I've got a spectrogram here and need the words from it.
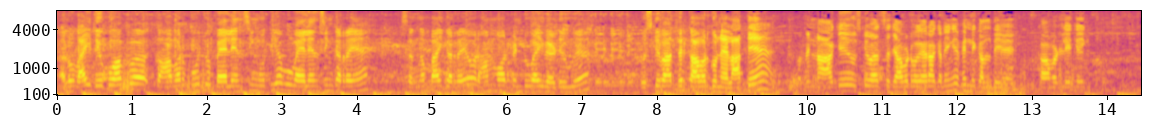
Hello भाई, देखो अब कांवर को जो बैलेंसिंग होती है, वो बैलेंसिंग कर रहे हैं। संगम भाई कर रहे हैं और हम और पिंटू भाई बैठे हुए हैं। उसके बाद फिर कांवर को नहलाते हैं और फिर नहा के उसके बाद सजावट वगैरह करेंगे, फिर निकलते हैं। कांवड़ लेके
